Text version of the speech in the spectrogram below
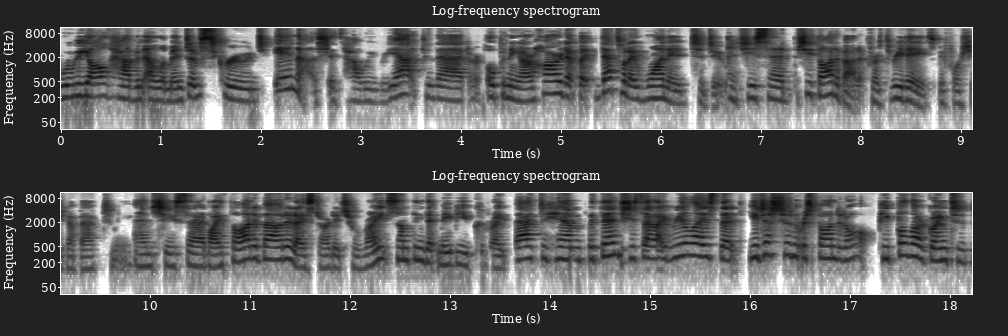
we all have an element of scrooge in us. It's how we react to that or opening our heart up but that's what i wanted to do. And she said she thought about it for three days before she got back to me. And she said i thought about it. I started to write something that maybe you could write back to him. But then she said i realized that you just shouldn't respond at all. People are going to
